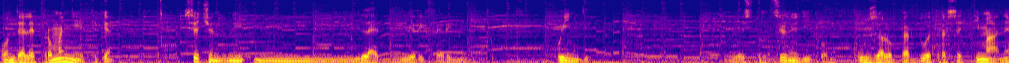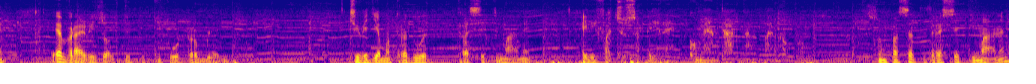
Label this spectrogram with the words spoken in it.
onde elettromagnetiche si accendono i, i led di riferimento. Quindi le istruzioni dicono usalo per 2-3 settimane e avrai risolto tutti i tuoi problemi. Ci vediamo tra 2-3 settimane e vi faccio sapere com'è andata. A dopo. Sono passate 3 settimane,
